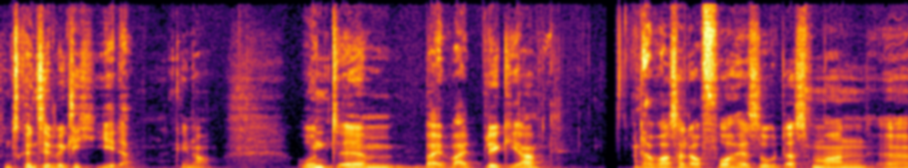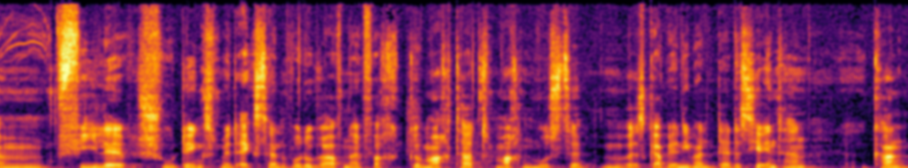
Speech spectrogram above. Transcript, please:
Sonst könnte es ja wirklich jeder. Genau. Und ähm, bei Weitblick, ja, da war es halt auch vorher so, dass man ähm, viele Shootings mit externen Fotografen einfach gemacht hat, machen musste. Es gab ja niemanden, der das hier intern kann.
